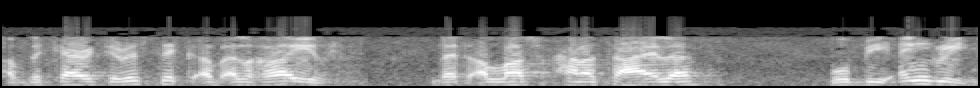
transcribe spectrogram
of the characteristic of al-ghayz that Allah subhanahu wa ta'ala will be angry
